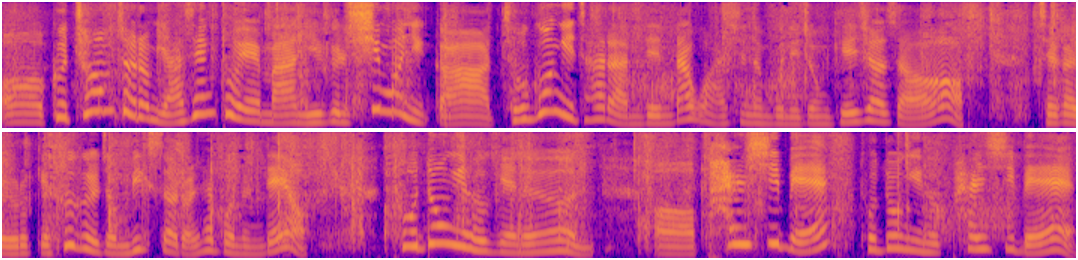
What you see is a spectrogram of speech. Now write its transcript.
어, 그 처음처럼 야생토에만 이걸 심으니까 적응이 잘 안 된다고 하시는 분이 좀 계셔서 제가 이렇게 흙을 좀 믹서를 해보는데요. 토동이 흙에는 어, 80에 토동이 흙 80에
